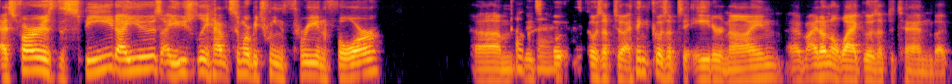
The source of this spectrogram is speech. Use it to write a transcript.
as far as the speed I use, I usually have somewhere between three and four. Um, okay. it goes up to, I think it goes up to eight or nine. Um, I don't know why it goes up to 10, but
